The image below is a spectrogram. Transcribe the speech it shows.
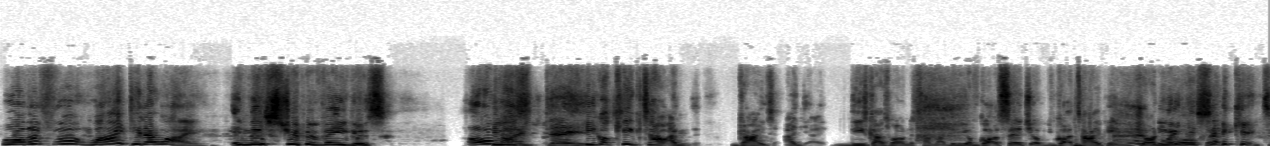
What the fuck? Why? Do you know why? in this strip of Vegas, Oh He my was- days. he got kicked out, and guys, I, I- these guys won't understand. Like, you've got to search up. You've got to type in Johnny when you Walker. say kicked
